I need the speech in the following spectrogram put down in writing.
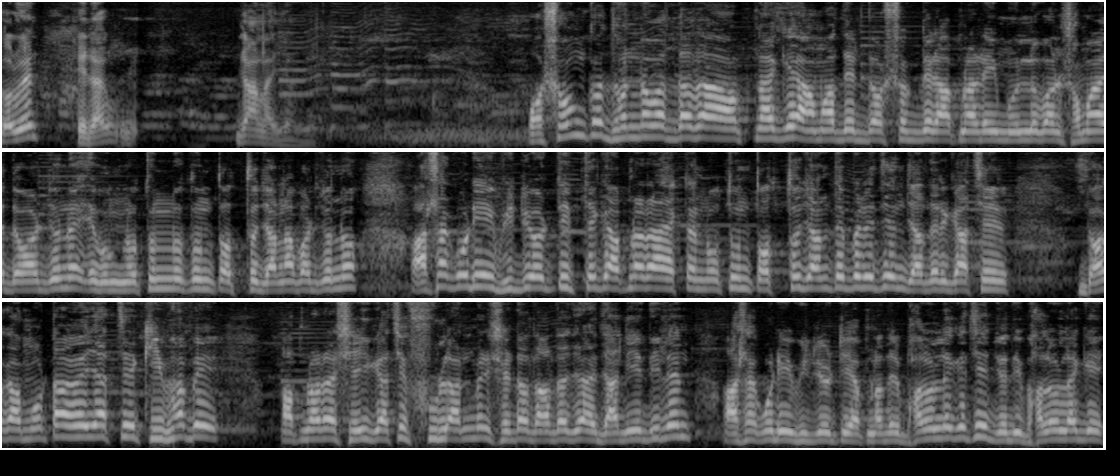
করবেন সেটা জানা যাবে। অসংখ্য ধন্যবাদ দাদা আপনাকে, আমাদের দর্শকদের আপনার এই মূল্যবান সময় দেওয়ার জন্য এবং নতুন নতুন তথ্য জানাবার জন্য। আশা করি এই ভিডিওটির থেকে আপনারা একটা নতুন তথ্য জানতে পেরেছেন, যাদের গাছের ডগা মোটা হয়ে যাচ্ছে, কীভাবে আপনারা সেই গাছে ফুল আনবেন সেটা দাদা যা- জানিয়ে দিলেন। আশা করি এই ভিডিওটি আপনাদের ভালো লেগেছে। যদি ভালো লাগে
